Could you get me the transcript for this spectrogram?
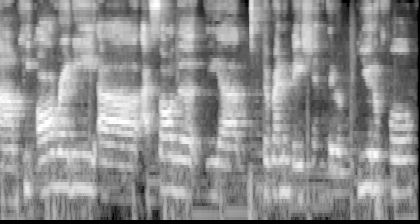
Um, he already uh, i saw the the uh, the renovations. They were beautiful.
